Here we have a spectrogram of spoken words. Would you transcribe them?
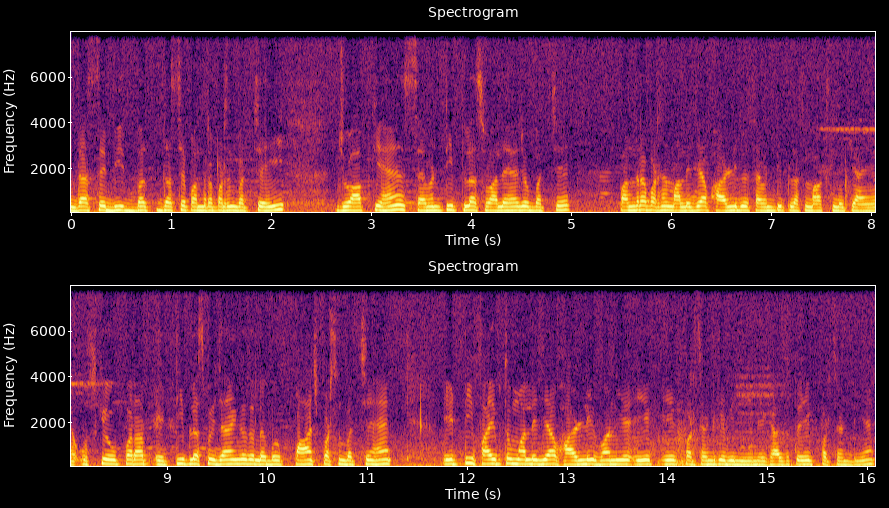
दस से बीस दस से पंद्रह परसेंट बच्चे ही जो आपके हैं, सेवेंटी प्लस वाले हैं जो बच्चे, पंद्रह परसेंट मान लीजिए आप हार्डली जो सेवेंटी प्लस मार्क्स लेके आए हैं, उसके ऊपर आप एट्टी प्लस में जाएँगे तो लगभग पाँच परसेंट बच्चे हैं। एट्टी फाइव तो मान लीजिए आप हार्डली वन या एक एक परसेंट के भी नहीं है, मेरे ख्याल से तो एक परसेंट ही हैं।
